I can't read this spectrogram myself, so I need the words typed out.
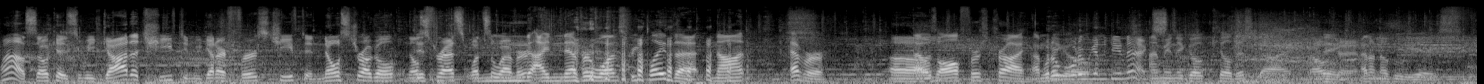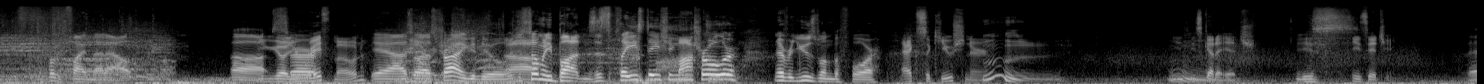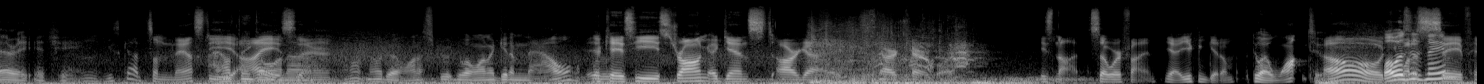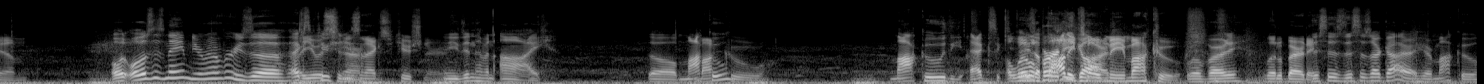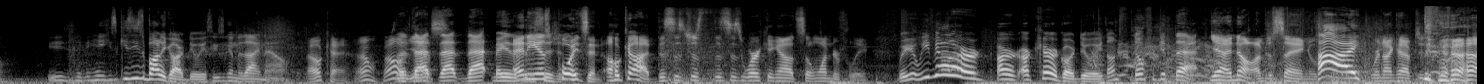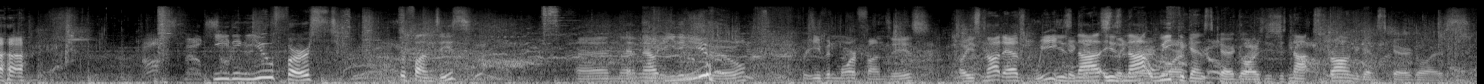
Wow. So okay. So we got a chieftain. We got our first chieftain. No struggle. No This- stress whatsoever. I never once replayed that. Not ever. that was Um, all first try. I'm What are, gonna what are we gonna do next? I'm gonna go kill this guy. I think. Okay. I don't know who he is. I'll probably find that out. Uh, you can go to sir. your wraith mode. Yeah, that's what I was trying to do. There's so Ah. many buttons. This PlayStation Maku. controller, never used one before. Executioner. Hmm. He- He's got an itch. He's He's itchy. Very itchy. Mm, He's got some nasty don't I eyes wanna, there. I don't know. Do I want to screw? Do I want to get him now? Okay, is he strong against our guy, our Caragor? He's not, so we're fine. Yeah, you can get him. Do I want to? Oh, What was his name? Save him. What, what was his name? Do you remember? He's a Oh, he was- executioner. he's an executioner. and he didn't have an eye. So Maku, Maku. Maku, the executioner. A little birdie bodyguard. told me Maku. Little birdie. Little birdie. This is this is our guy right here, Maku. He's he's, he's a bodyguard, Dewey. So he's gonna die now. okay. Oh, oh, that, yes. that that that made the and he has poison. Oh God, this is just this is working out so wonderfully. We we've got our our our Caragor, Dewey. Don't don't forget that. Yeah, I know. I'm just saying. Hi. We're not gonna have to. Eating you first for funsies. and, And now eating you you. for even more funsies. Oh, he's not as weak. He's not he's not weak against Caragors. He's just not strong against Caragors.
